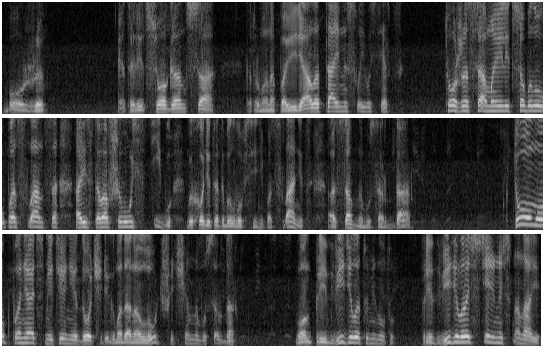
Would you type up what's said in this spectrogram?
Боже! Это лицо гонца, которому она поверяла тайны своего сердца. То же самое лицо было у посланца, арестовавшего Устигу. Выходит, это был вовсе не посланец, а сам Набусардар. Кто мог понять смятение дочери Гамадана лучше, чем Набусардар? Он предвидел эту минуту, предвидел растерянность Нанаи.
